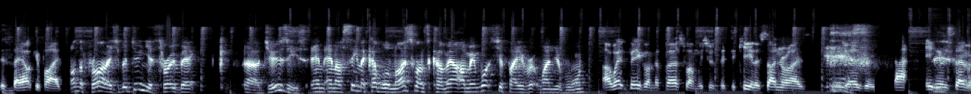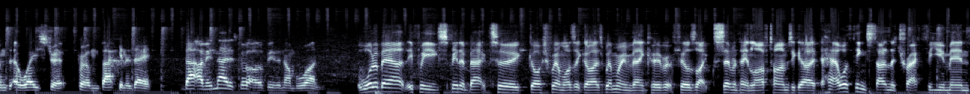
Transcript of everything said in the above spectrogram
to stay occupied. On the Fridays, you've been doing your throwback uh, jerseys, and, and I've seen a couple of nice ones come out. I mean, what's your favourite one you've worn? I went big on the first one, which was the Tequila Sunrise jersey, that England Sevens away strip from back in the day. That I mean, that has got to be the number one. What about if we spin it back to, gosh, when was it, guys? When we we're in Vancouver, it feels like 17 lifetimes ago. How are things starting to track for you men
